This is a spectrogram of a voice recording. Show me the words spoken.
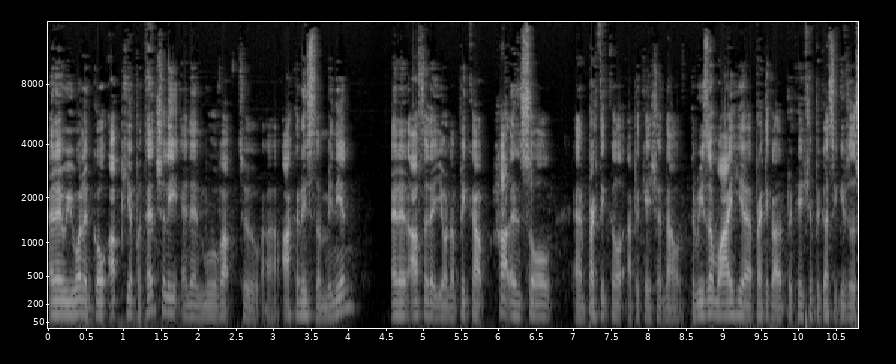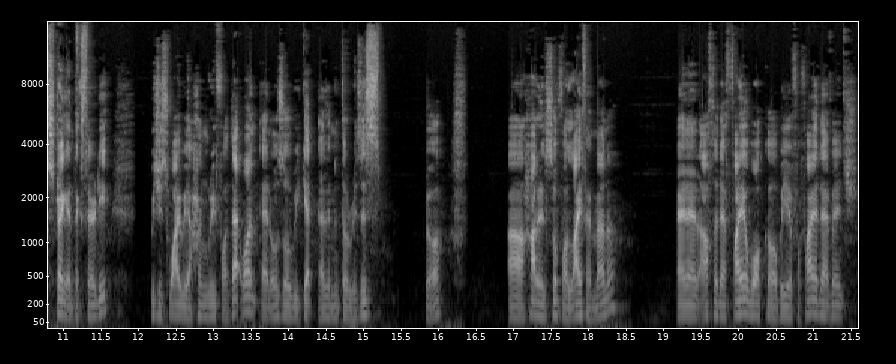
And then we want to go up here potentially and then move up to uh, Arcanist Dominion. And then after that, you want to pick up Heart and Soul and practical application. Now, the reason why here practical application because it gives us strength and dexterity, which is why we are hungry for that one, and also we get elemental resist. Sure. Uh, heart and soul for life and mana. And then after that, Firewalker over here for fire damage.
